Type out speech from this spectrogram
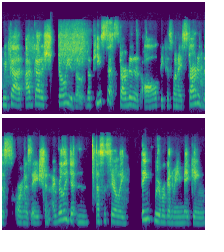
We've got i've got to show you though the piece that started it all because when i started this organization i really didn't necessarily think we were going to be making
